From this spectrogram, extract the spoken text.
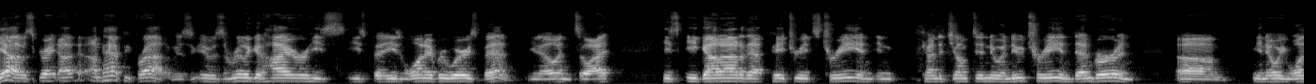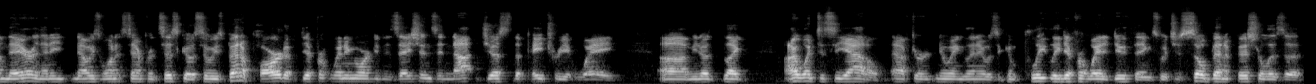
yeah, it was great. I, am happy for Adam. It was, it was, a really good hire. He's he's been, he's won everywhere he's been, you know, and so I he's he got out of that Patriots tree and, and kind of jumped into a new tree in Denver, and um, you know he won there, and then he now he's won at San Francisco. So he's been a part of different winning organizations and not just the Patriot way. Um, you know, like I went to Seattle after New England. It was a completely different way to do things, which is so beneficial as a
